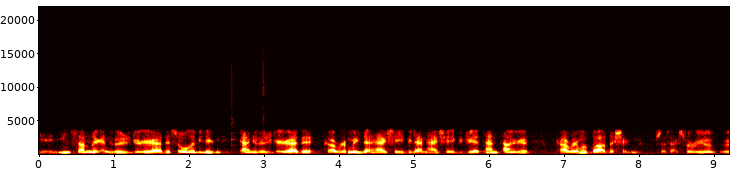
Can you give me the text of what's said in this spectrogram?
e, insanların özgür iradesi olabilir mi? Yani özgür irade kavramıyla her şeyi bilen, her şeye gücü yeten Tanrı kavramı bağdaşır mı? Bu sefer soruyu e,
